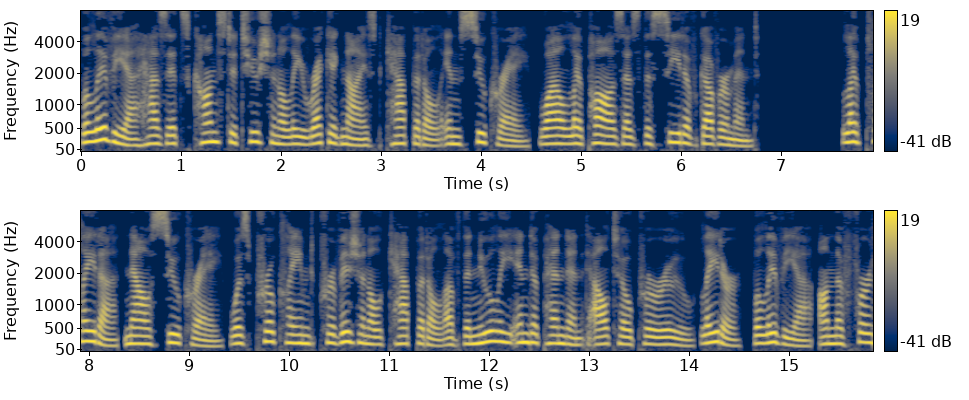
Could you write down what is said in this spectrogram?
Bolivia has its constitutionally recognized capital in Sucre, while La Paz is the seat of government. La Plata now Sucre was proclaimed provisional capital of the newly independent Alto Peru later, Bolivia on 1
